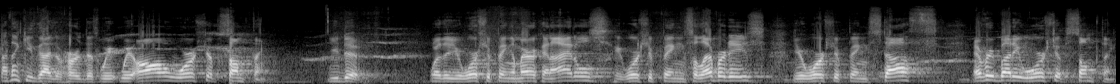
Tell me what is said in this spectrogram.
I think you guys have heard this. We, we all worship something. You do. Whether you're worshiping American idols, you're worshiping celebrities, you're worshiping stuff, everybody worships something.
